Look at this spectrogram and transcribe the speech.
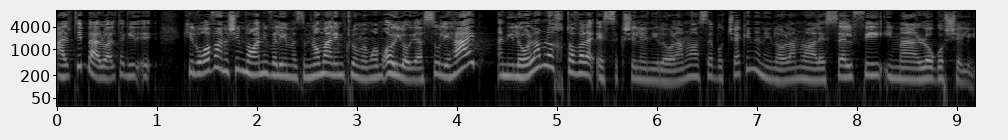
אל תיבהלו, אל תגיד, כאילו רוב האנשים נורא נבהלים, אז הם לא מעלים כלום, הם אומרים, אוי, לא, יעשו לי הייד, אני לעולם לא אכתוב על העסק שלי, אני לעולם לא אעשה בו צ'ק-אין, אני לעולם לא אעלה סלפי עם הלוגו שלי.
